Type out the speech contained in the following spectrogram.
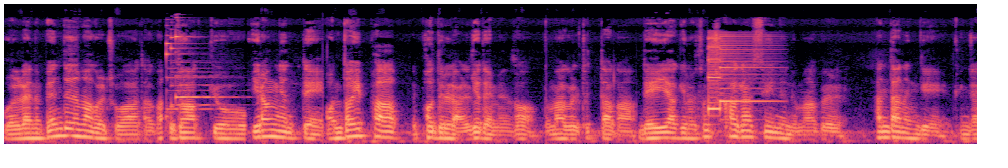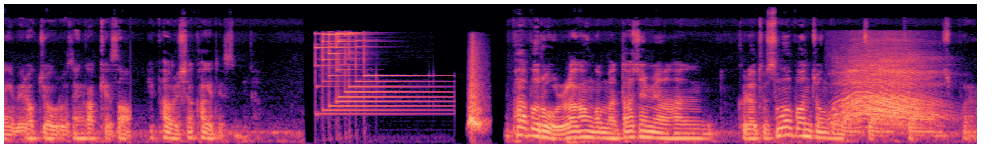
원래는 밴드 음악을 좋아하다가 고등학교 1학년 때 언더 힙합 래퍼들을 알게 되면서 음악을 듣다가 내 이야기를 솔직하게 할 수 있는 음악을 한다는 게 굉장히 매력적으로 생각해서 힙합을 시작하게 됐습니다. 힙합으로 올라간 것만 따지면 한 그래도 20번 정도 넘지 않 을까 싶어요.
